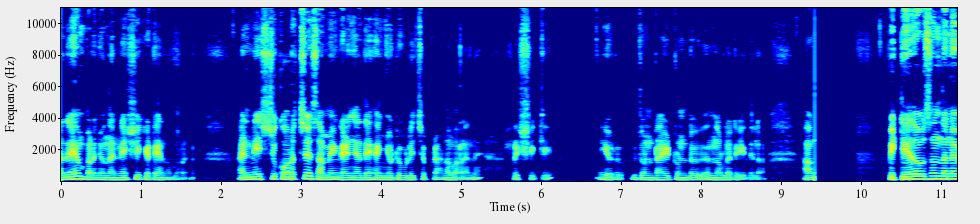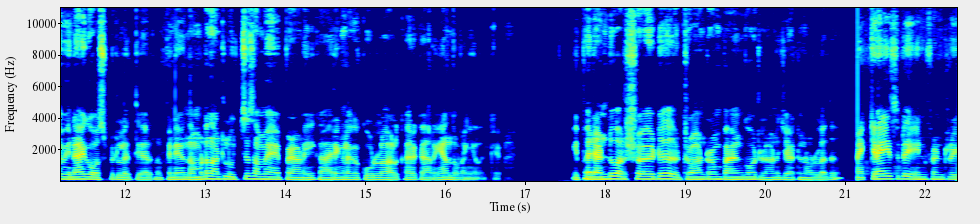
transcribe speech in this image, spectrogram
അദ്ദേഹം പറഞ്ഞു ഒന്ന് അന്വേഷിക്കട്ടെ എന്ന് പറഞ്ഞു. അന്വേഷിച്ച് കുറച്ച് സമയം കഴിഞ്ഞ് അദ്ദേഹം ഇങ്ങോട്ട് വിളിച്ചപ്പോഴാണ് പറയുന്നത് ഋഷിക്ക് ഈ ഒരു ഇതുണ്ടായിട്ടുണ്ട് എന്നുള്ള രീതിയിലാണ് പിറ്റേ ദിവസം തന്നെ വിനായക ഹോസ്പിറ്റലിൽ എത്തിയായിരുന്നു. പിന്നെ നമ്മുടെ നാട്ടിൽ ഉച്ച സമയമായപ്പോഴാണ് ഈ കാര്യങ്ങളൊക്കെ കൂടുതൽ ആൾക്കാരൊക്കെ അറിയാൻ തുടങ്ങിയതൊക്കെ. ഇപ്പം രണ്ട് വർഷമായിട്ട് ട്രിവാൻഡ്രം ബാങ്കോട്ടിലാണ് ചേട്ടനുള്ളത്. മെക്കനൈസ്ഡ് ഇൻഫൻട്രി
